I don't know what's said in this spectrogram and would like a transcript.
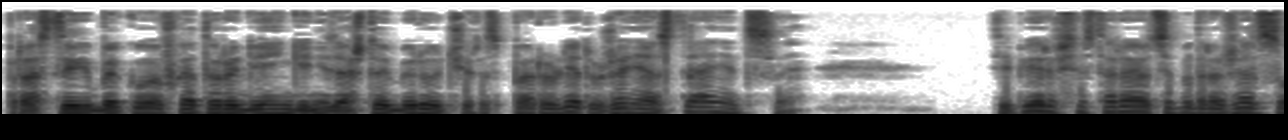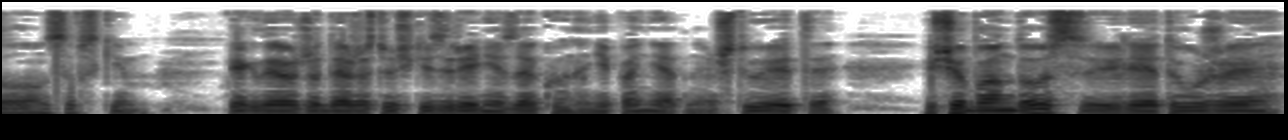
Простых быков, которые деньги ни за что берут, через пару лет уже не останется. Теперь все стараются подражать Солонцевским когда уже даже с точки зрения закона непонятно, что это, еще бандосы или это уже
